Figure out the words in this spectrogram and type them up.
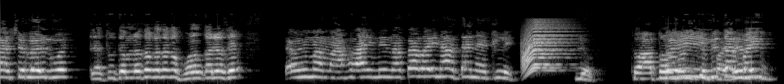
રાશે લઈ હોય. એટલે તું તમને નતો કહેતો કે ફોન કર્યો છે? તમે માં માહલાઈ ને નતા લઈને આવતા ને એટલે. લો તો આ તો ભાઈ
